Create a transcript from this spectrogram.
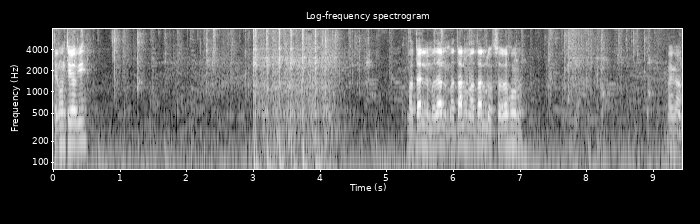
Tengo un tío aquí. Matarlo, matarlo, matarlo, matarlo. Solo es uno. Venga.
